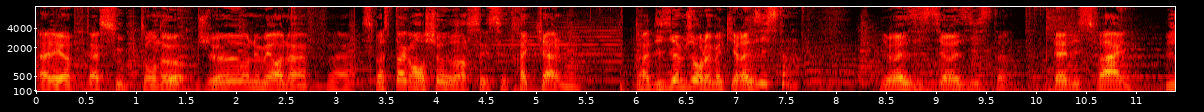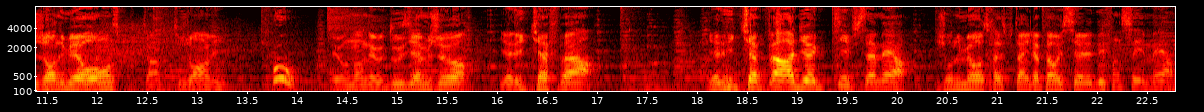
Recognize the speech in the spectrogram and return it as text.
Allez hop, ta soupe, ton eau. Jour numéro 9. il se passe pas grand chose, hein. c'est très calme. Un dixième jour, le mec il résiste. Hein. Il résiste, il résiste. Ted is fine. Jour numéro 11, putain, toujours en vie. Et on en est au douzième jour. Il y a des cafards. Il y a des cafards radioactifs, sa mère. Jour numéro 13, putain, il a pas réussi à les défoncer, merde.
